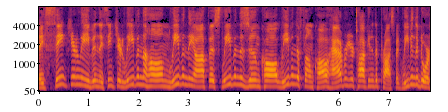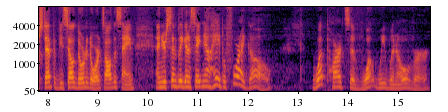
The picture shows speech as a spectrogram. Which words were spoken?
They think you're leaving. They think you're leaving the home, leaving the office, leaving the Zoom call, leaving the phone call, however you're talking to the prospect, leaving the doorstep. If you sell door to door, it's all the same. And you're simply going to say, now, hey, before I go, what parts of what we went over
